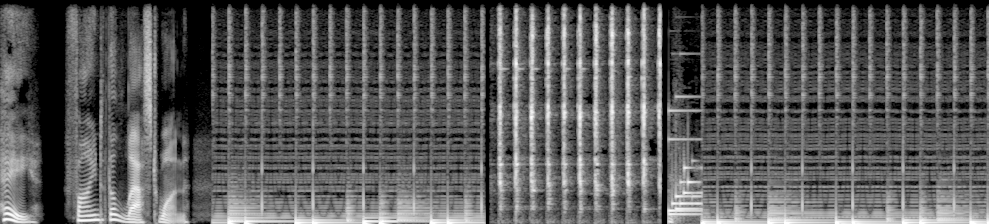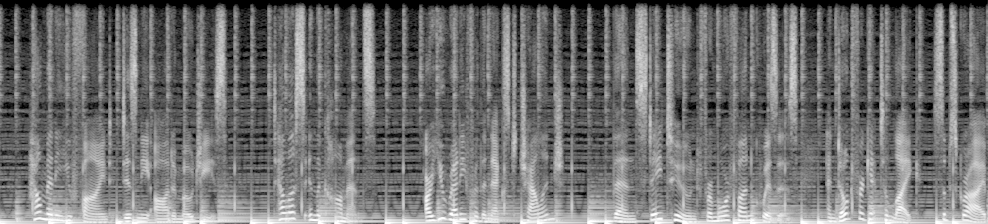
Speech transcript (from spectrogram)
Hey, find the last one. How many you find Disney odd emojis? Tell us in the comments. Are you ready for the next challenge? Then stay tuned for more fun quizzes and don't forget to like, subscribe,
